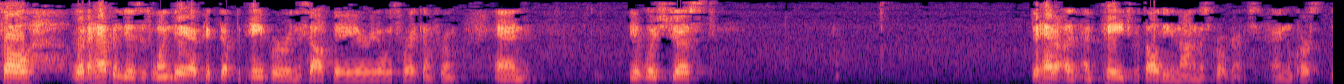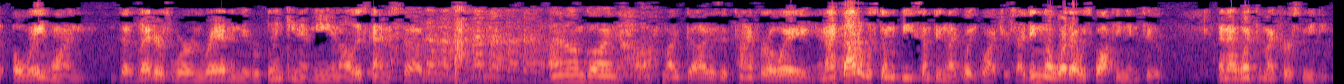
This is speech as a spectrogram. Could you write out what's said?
so what happened is, is one day I picked up the paper in the South Bay area, which is where I come from, and it was just they had a, a, page with all the anonymous programs, and of course the OA one, the letters were in red and they were blinking at me and all this kind of stuff. and I'm going, oh my God, is it time for OA? And I thought it was going to be something like Weight Watchers. I didn't know what I was walking into, and I went to my first meeting.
